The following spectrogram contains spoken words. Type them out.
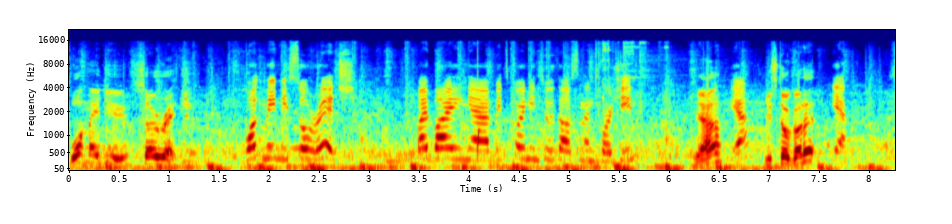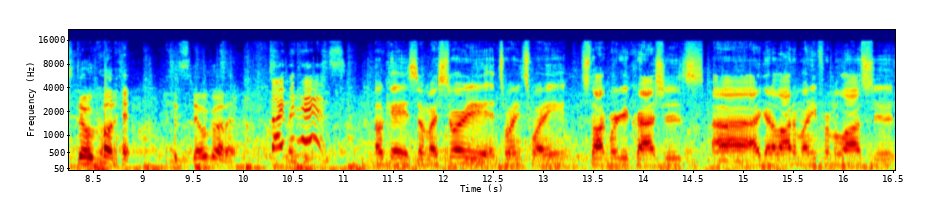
What made you so rich? What made me so rich? By buying uh, Bitcoin in 2014. Yeah? Yeah. You still got it? Yeah. Still got it. Still got it. Diamond hands. Okay, so my story in 2020, stock market crashes. Uh, I got a lot of money from a lawsuit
